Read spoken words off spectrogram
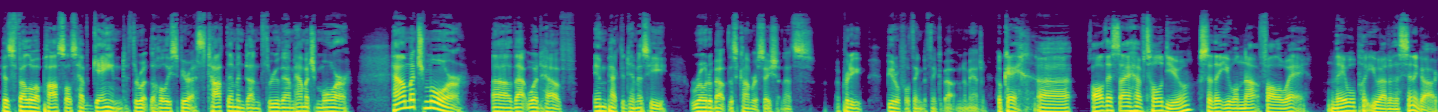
his fellow apostles have gained through what the Holy Spirit has taught them and done through them. How much more, how much more uh, that would have impacted him as he wrote about this conversation. That's a pretty beautiful thing to think about and imagine. Okay. Uh, all this I have told you so that you will not fall away. They will put you out of the synagogue.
